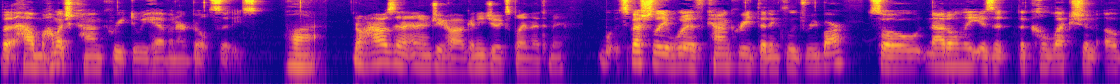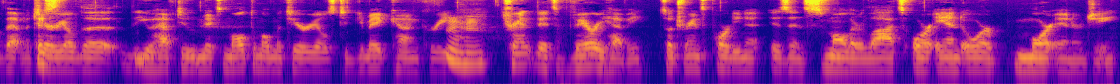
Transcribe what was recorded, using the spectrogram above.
But how, how much concrete do we have in our built cities? a lot. No, how is it an energy hog? I need you to explain that to me. especially with concrete that includes rebar. So not only is it the collection of that material, the you have to mix multiple materials to make concrete. Mm-hmm. Tran- it's very heavy, so transporting it is in smaller lots or and or more energy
